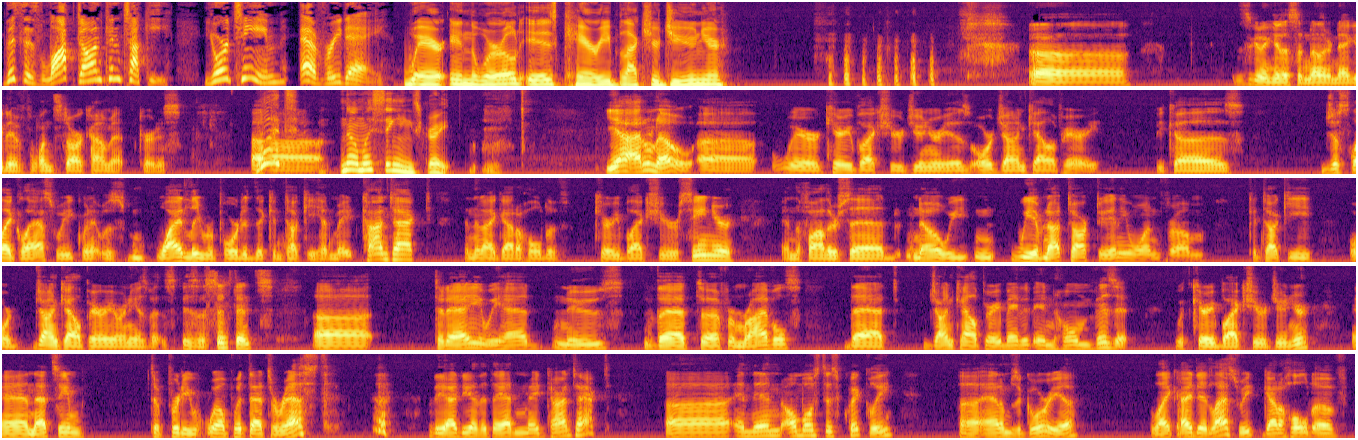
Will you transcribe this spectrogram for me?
This is Locked On Kentucky, your team every day. Where in the world is Kerry Blackshear Jr.? uh, this is going to get us another negative one star comment, Curtis. What? Uh, no, my singing's great. Yeah, I don't know uh, where Kerry Blackshear Jr. is or John Calipari because just like last week when it was widely reported that Kentucky had made contact, and then I got a hold of Kerry Blackshear Sr. and the father said, "No, we we have not talked to anyone from Kentucky or John Calipari or any of his, his assistants." Uh, today we had news that uh, from rivals that John Calipari made an in-home visit with Kerry Blackshear Jr., and that seemed to pretty well put that to rest. the idea that they hadn't made contact, uh, and then almost as quickly, uh, Adam Zagoria, like I did last week, got a hold of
